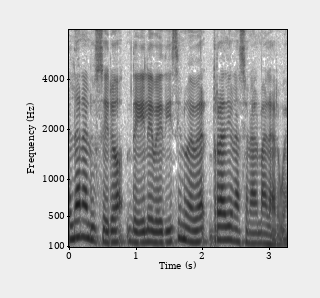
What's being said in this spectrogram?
Aldana Lucero de LB19 Radio Nacional Malargüe.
